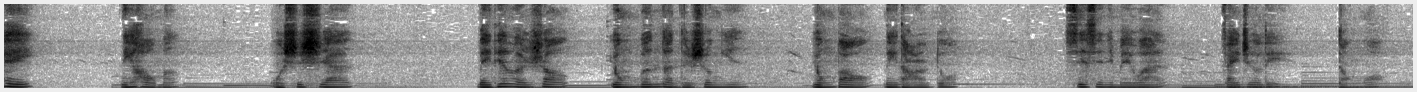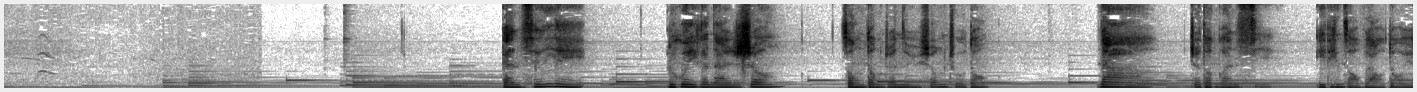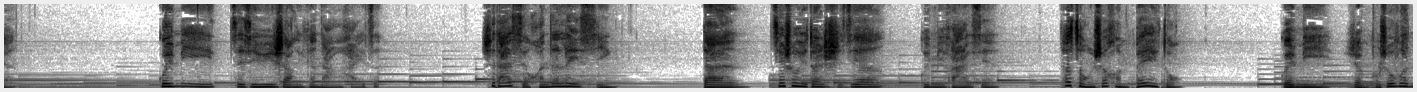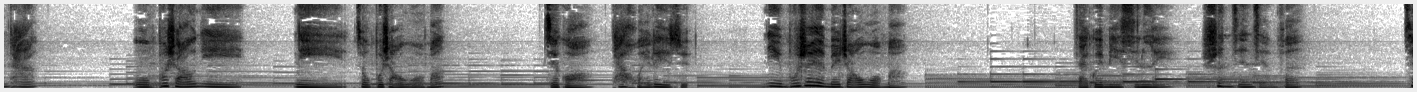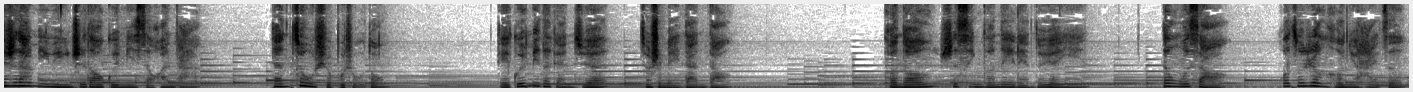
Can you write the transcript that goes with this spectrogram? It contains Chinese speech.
嘿，你好吗？我是诗安。每天晚上用温暖的声音拥抱你的耳朵。谢谢你每晚在这里等我。感情里，如果一个男生总等着女生主动，那这段关系一定走不了多远。闺蜜最近遇上一个男孩子，是她喜欢的类型，但接触一段时间，闺蜜发现他总是很被动。闺蜜忍不住问他：“我不找你，你就不找我吗？”结果他回了一句：“你不是也没找我吗？”在闺蜜心里瞬间减分。其实她明明知道闺蜜喜欢她。但就是不主动，给闺蜜的感觉就是没担当。可能是性格内敛的原因，但我想，换做任何女孩子，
